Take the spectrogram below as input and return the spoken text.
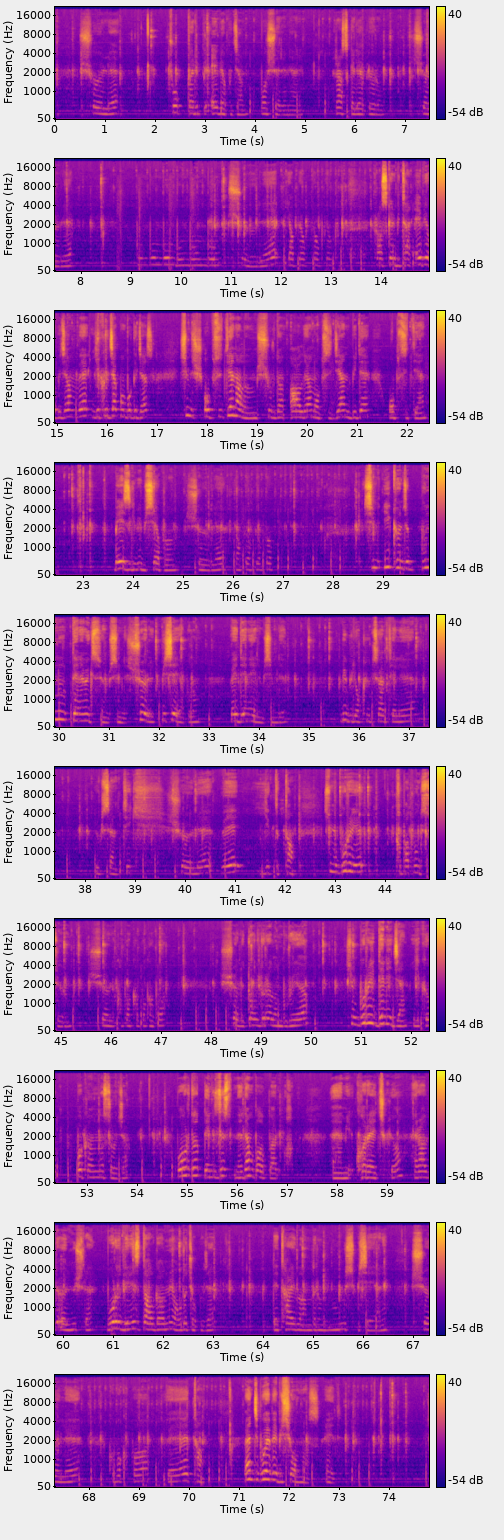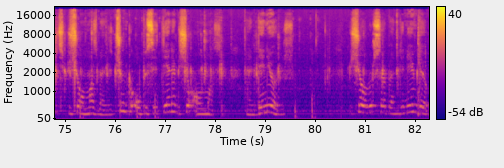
Şöyle çok garip bir ev yapacağım. Boş verin yani. Rastgele yapıyorum. Şöyle bum bum bum bum bum bum şöyle yap yap yap yap. Rastgele bir tane ev yapacağım ve yıkacak mı bakacağız. Şimdi şu obsidyen alalım şuradan. Ağlayan obsidyen bir de obsidyen. Base gibi bir şey yapalım. Şöyle yap yap yap yap. Şimdi ilk önce bunu denemek istiyorum şimdi. Şöyle bir şey yapalım. Ve deneyelim şimdi. Bir blok yükseltelim. Yükselttik. Şöyle ve yıktık. Tam. Şimdi burayı kapatmak istiyorum. Şöyle kapa kapa kapa. Şöyle dolduralım buraya. Şimdi burayı deneyeceğim yıkıp. Bakalım nasıl olacak. Bu arada denizde neden balıklar Kore'ye çıkıyor? Herhalde ölmüşler. Bu arada deniz dalgalanıyor. O da çok güzel. Detaylandırılmış bir şey yani. Şöyle kapa kapa ve tam. Bence bu eve bir şey olmaz. Evet. Hiçbir şey olmaz bence. Çünkü obsidyene bir şey olmaz. Yani deniyoruz. Bir şey olursa ben deneyeyim de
